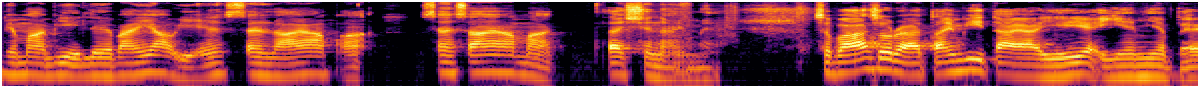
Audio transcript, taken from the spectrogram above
မြန်မာပြည်အလယ်ပိုင်းရောက်ရင်စံစားရမှစံစားရမှတက်ရှင်နိုင်မယ်။စပားဆိုတာတိုင်းပြည်တာယာရေးရဲ့အရင်မြစ်ပဲ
